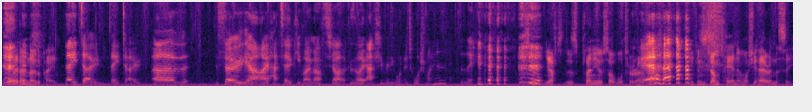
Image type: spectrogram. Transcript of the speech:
They don't know the pain. They don't. They don't. Um, so yeah, I had to keep my mouth shut because I actually really wanted to wash my hair. You have to, there's plenty of salt water around. yeah. You can jump in and wash your hair in the sea.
